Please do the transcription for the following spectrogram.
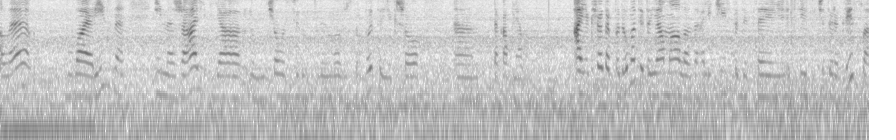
але буває різне. І, на жаль, я ну, нічого сьогодні не можу зробити, якщо е, така пляма. А якщо так подумати, то я мала взагалі чистити цей, ці чотири крісла,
